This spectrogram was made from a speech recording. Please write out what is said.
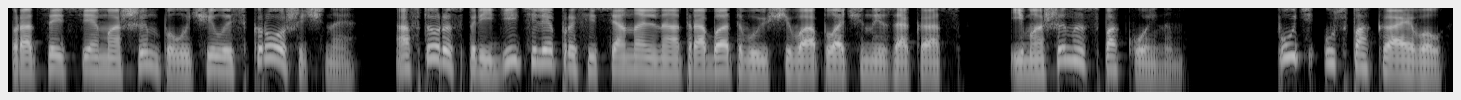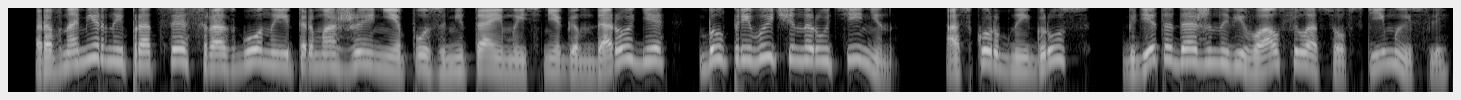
Процессия машин получилась крошечная, авто распорядителя, профессионально отрабатывающего оплаченный заказ, и машина спокойным. Путь успокаивал, Равномерный процесс разгона и торможения по заметаемой снегом дороге был привычен и рутинен, а скорбный груз где-то даже навевал философские мысли.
